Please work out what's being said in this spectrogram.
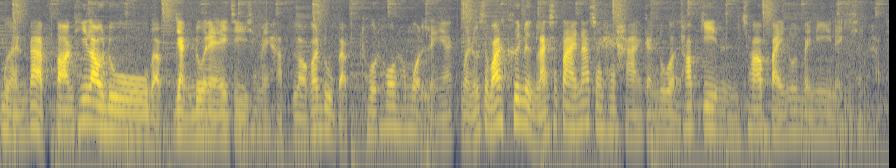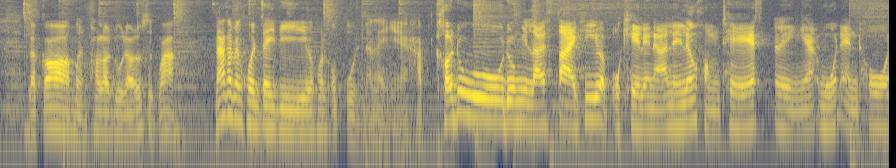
เหมือนแบบตอนที่เราดูแบบอย่างดูใน IG ใช่ไหมครับ เราก็ดูแบบทั้งทั้งหมดอะไรเงี้ยเหมือนรู้สึกว่าคือหนึ่งไลฟ์สไตล์น่าจะคล้ายๆกันด้วย ชอบกินชอบไปนู่นไปนี่อะไรอย่างงี้ใช่ไหมครับแล้วก็เหมือนพอเราดูแล้วรู้สึกว่า น่าจะเป็นคนใจดีคนอบอุ่นอะไรอย่างเงี้ยครับ เขาดูดูมีไลฟ์สไตล์ที่แบบโอเคเลยนะ ในเรื่องของเทสอะไรอย่างเงี้ยมูดแอนโทน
